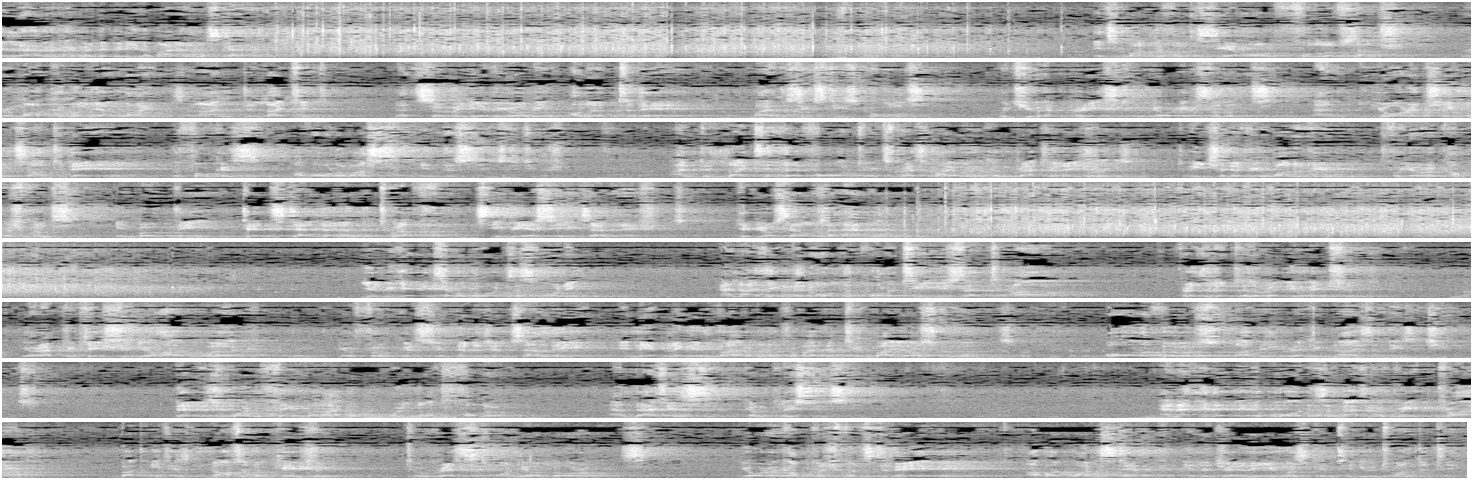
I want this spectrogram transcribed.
എല്ലാവർക്കും എൻ്റെ വിനീതമായ നമസ്കാരം It's wonderful to see a hall full of such remarkable young minds, and I'm delighted that so many of you are being honored today by the 60 schools which you have graced with your excellence, and your achievements are today the focus of all of us in this institution. I'm delighted, therefore, to express my own congratulations to each and every one of you for your accomplishments in both the 10th standard and the 12th CBSE examinations. Give yourselves a hand. You'll be getting some awards this morning, and I think that all the qualities that our President has already mentioned your application, your hard work, your focus, your diligence, and the enabling environment provided to you by your schools. All of those are being recognized in these achievements. There is one thing that I hope will not follow, and that is complacency. An academic award is a matter of great pride, but it is not an occasion to rest on your laurels. Your accomplishments today are but one step in a journey you must continue to undertake.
